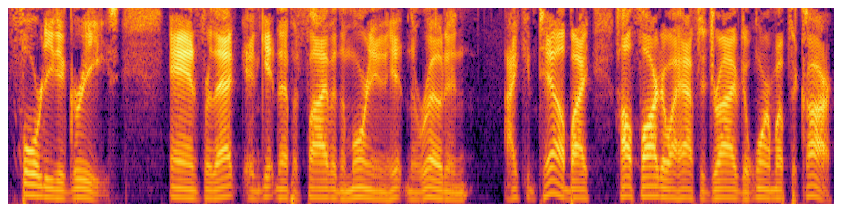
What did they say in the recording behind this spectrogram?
40 degrees, and for that, and getting up at five in the morning and hitting the road, and I can tell by how far do I have to drive to warm up the car,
